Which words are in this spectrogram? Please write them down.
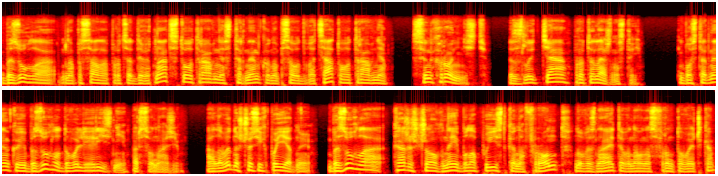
Безугла написала про це 19 травня, Стерненко написав 20 травня. Синхронність, злиття протилежностей. Бо Стерненко і Безугла доволі різні персонажі. Але видно, щось їх поєднує. Безугла каже, що в неї була поїздка на фронт, ну ви знаєте, вона у нас фронтовичка,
